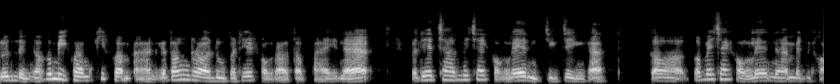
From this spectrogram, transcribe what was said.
รุ่นหนึ่งเขาก็มีความคิดความอ่านก็ต้องรอดูประเทศของเราต่อไปนะ ประเทศชาติไม่ใช่ของเล่นจริง ๆ ค่ะ ก็ก็ไม่ใช่ของเล่นนะเป็นของ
